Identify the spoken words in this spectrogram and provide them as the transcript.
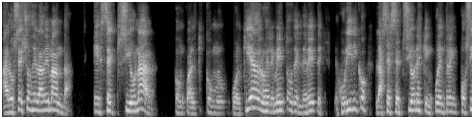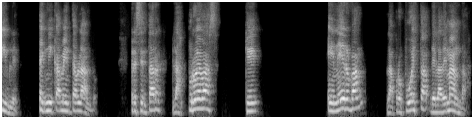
a los hechos de la demanda, excepcionar con, cualquiera de los elementos del derecho jurídico las excepciones que encuentren posibles, técnicamente hablando, presentar las pruebas que enervan la propuesta de la demanda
